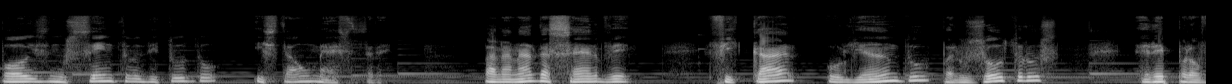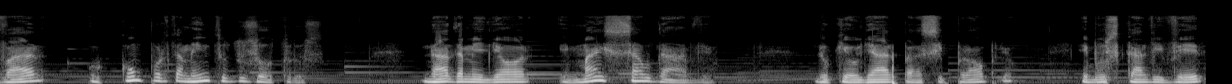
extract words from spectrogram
pois no centro de tudo está o Mestre. Para nada serve ficar olhando para os outros reprovar o comportamento dos outros. Nada melhor e mais saudável do que olhar para si próprio e buscar viver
